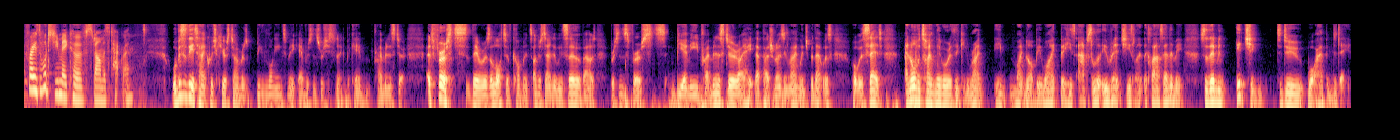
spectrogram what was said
Fraser, what did you make of Starmer's attack line? Well, this is the attack which Keir Starmer has been longing to make ever since Rishi Sunak became Prime Minister. At first, there was a lot of comments, understandably so, about Britain's first BME Prime Minister. I hate that patronising language, but that was what was said. And all the time, Labour were thinking, right, he might not be white, but he's absolutely rich. He's like the class enemy. So they've been itching to do what happened today,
